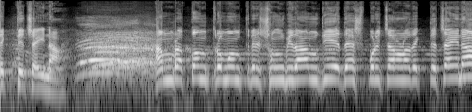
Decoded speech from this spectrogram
দেখতে চাই না। আমরা তন্ত্রমন্ত্রের সংবিধান দিয়ে দেশ পরিচালনা দেখতে চাই না।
